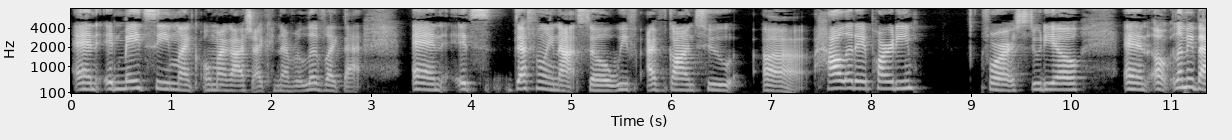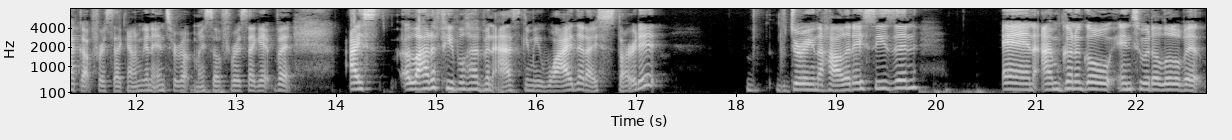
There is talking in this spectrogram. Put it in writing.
And it may seem like, oh my gosh, I could never live like that. And it's definitely not. So we've, I've gone to a holiday party for our studio. And oh, let me back up for a second. I'm going to interrupt myself for a second, but I a lot of people have been asking me why did I start it during the holiday season, and I'm gonna go into it a little bit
